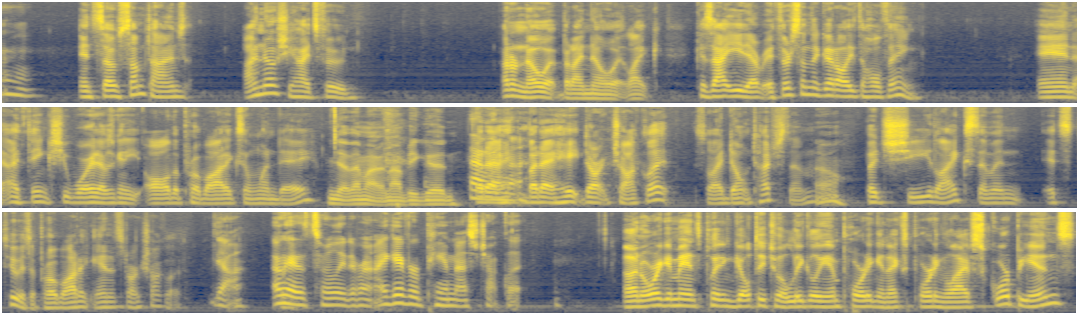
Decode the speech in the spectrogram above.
And so sometimes I know she hides food. I don't know it, but I know it. Like, because I eat every, if there's something good, I'll eat the whole thing. And I think she worried I was going to eat all the probiotics in one day. yeah, that might not be good. But I not- but I hate dark chocolate, so I don't touch them. Oh. But she likes them, and it's too. It's a probiotic and it's dark chocolate. Yeah. Okay, that's totally different. I gave her PMS chocolate. An Oregon man's pleading guilty to illegally importing and exporting live scorpions.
